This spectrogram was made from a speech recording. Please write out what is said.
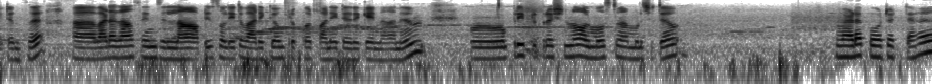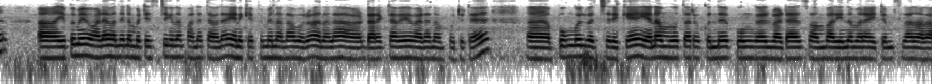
ஐட்டம்ஸு வடை தான் செஞ்சிடலாம் அப்படின்னு சொல்லிட்டு வடைக்கும் ப்ரிப்பேர் பண்ணிகிட்டு இருக்கேன் நான். ப்ரீ ப்ரிப்ரேஷன்லாம் ஆல்மோஸ்ட் நான் முடிச்சிட்டேன். வடை போட்டுட்டேன். எப்பவுமே வடை வந்து நம்ம டெஸ்டிங்லாம் பண்ண தேவையில்ல. எனக்கு எப்பவுமே நல்லா வரும். அதனால் டேரெக்டாகவே வடை நான் போட்டுட்டேன். பொங்கல் வச்சுருக்கேன். ஏன்னா மூத்தாருக்கு வந்து பொங்கல் வடை சாம்பார் இந்த மாதிரி ஐட்டம்ஸ்லாம் நல்லா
